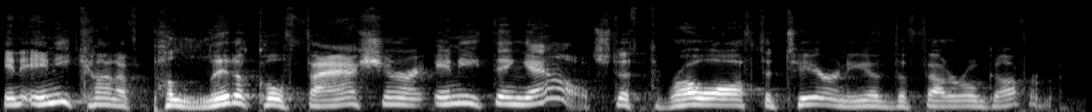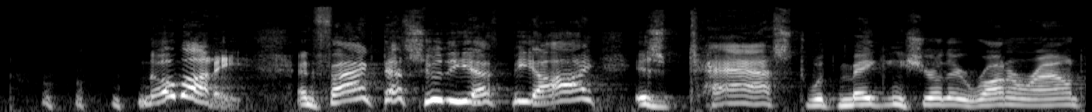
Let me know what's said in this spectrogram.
in any kind of political fashion or anything else to throw off the tyranny of the federal government. Nobody. In fact, that's who the FBI is tasked with making sure they run around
